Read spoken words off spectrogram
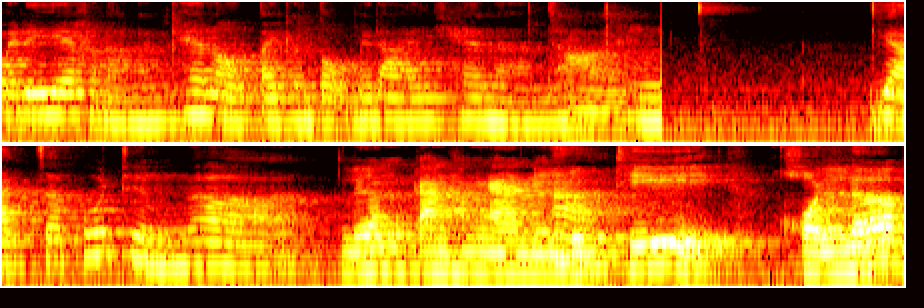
ไม่ได้แย่ขนาดนั้น แค่เราไปกันต่อไม่ได้แค่นั้นใช่อยากจะพูดถึงเอ่อเรื่องการทำงานในอะยุคที่คนเริ่ม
